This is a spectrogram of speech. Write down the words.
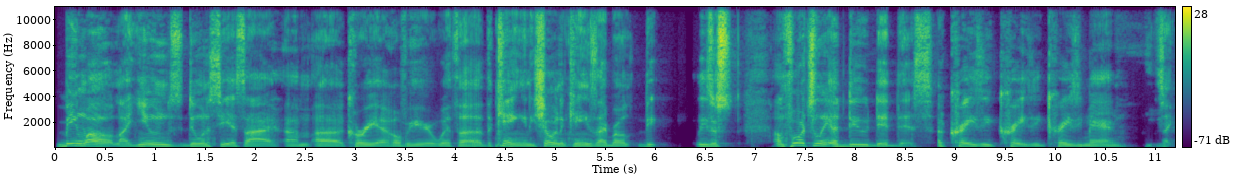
meanwhile, like Yoon's doing a CSI um uh Korea over here with uh the king, and he's showing the king, he's like, bro, These are unfortunately a dude did this. A crazy, crazy, crazy man. It's like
